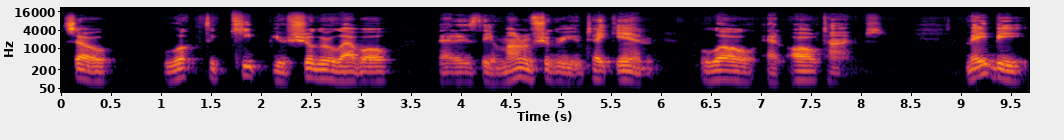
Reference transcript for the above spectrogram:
So look to keep your sugar level that is, the amount of sugar you take in, low at all times. Maybe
